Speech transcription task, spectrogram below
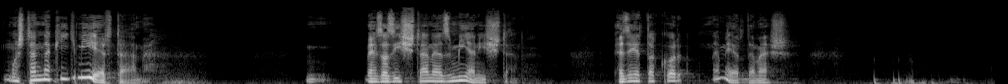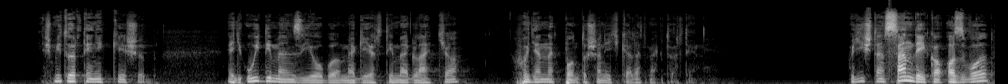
most ennek így mi értelme? Ez az Isten, ez milyen Isten? Ezért akkor nem érdemes és mi történik később? Egy új dimenzióból megérti, meglátja, hogy ennek pontosan így kellett megtörténni. Hogy Isten szándéka az volt,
